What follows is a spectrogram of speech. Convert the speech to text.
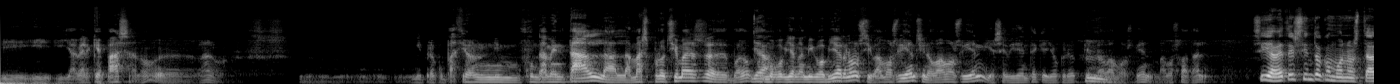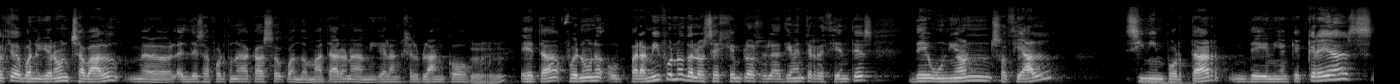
y, a ver qué pasa, ¿no? Eh, claro mi preocupación fundamental, la, más próxima, es, eh, bueno, cómo gobierna mi gobierno, si vamos bien, si no vamos bien, y es evidente que yo creo que no mm. vamos bien, vamos fatal. Sí, a veces siento como nostalgia. Bueno, yo era un chaval, el desafortunado caso cuando mataron a Miguel Ángel Blanco, ETA, fue uno, para mí fue uno de los ejemplos relativamente recientes de unión social sin importar de ni en qué creas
